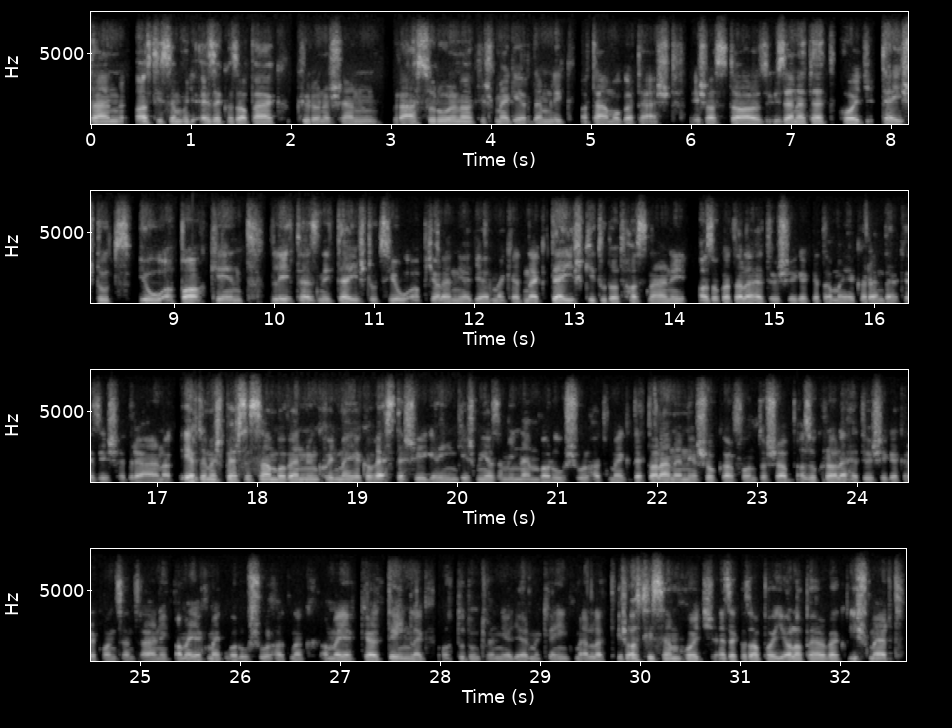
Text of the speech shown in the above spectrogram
aztán azt hiszem, hogy ezek az apák különösen rászorulnak és megérdemlik a támogatást, és azt az üzenetet, hogy te is tudsz jó apaként létezni, te is tudsz jó apja lenni a gyermekednek, te is ki tudod használni azokat a lehetőségeket, amelyek a rendelkezésedre állnak. Érdemes persze számba vennünk, hogy melyek a veszteségeink, és mi az, ami nem valósulhat meg, de talán ennél sokkal fontosabb azokra a lehetőségekre koncentrálni, amelyek megvalósulhatnak, amelyekkel tényleg ott tudunk lenni a gyermekeink mellett. És azt hiszem, hogy ezek az apai alapelvek ismert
